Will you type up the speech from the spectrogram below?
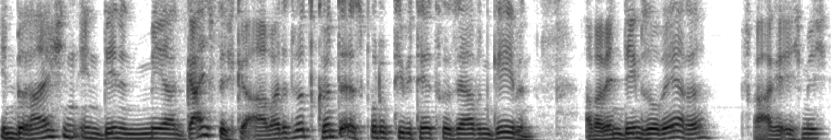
In Bereichen, in denen mehr geistig gearbeitet wird, könnte es Produktivitätsreserven geben. Aber wenn dem so wäre, frage ich mich,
